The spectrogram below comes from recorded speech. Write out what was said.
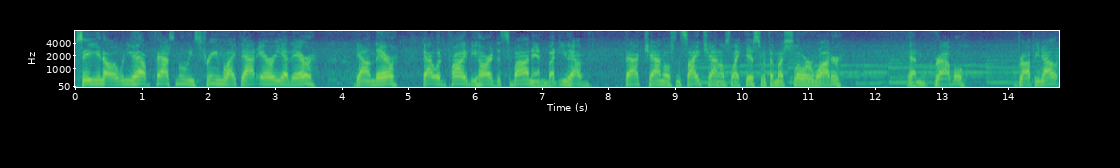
See, you know, when you have fast moving stream like that area there, uh-huh. down there, that would probably be hard to spawn in. But you have back channels and side channels like this with a much slower water and gravel dropping out,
